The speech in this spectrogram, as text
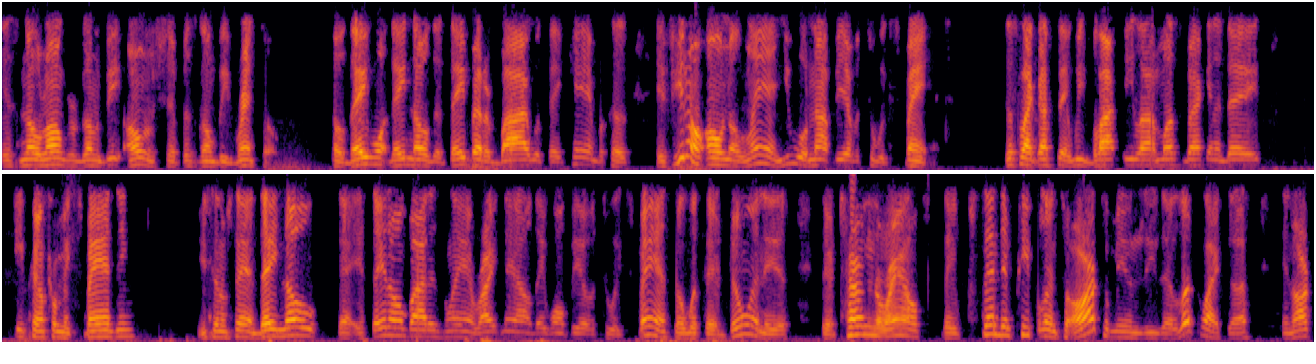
It's no longer going to be ownership; it's going to be rental. So they want they know that they better buy what they can because if you don't own no land, you will not be able to expand. Just like I said, we blocked Elon Musk back in the days, keep him from expanding. You see what I'm saying? They know that if they don't buy this land right now, they won't be able to expand. So what they're doing is they're turning around, they're sending people into our communities that look like us and our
